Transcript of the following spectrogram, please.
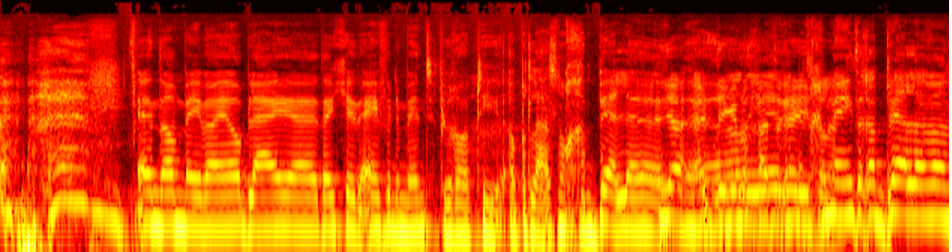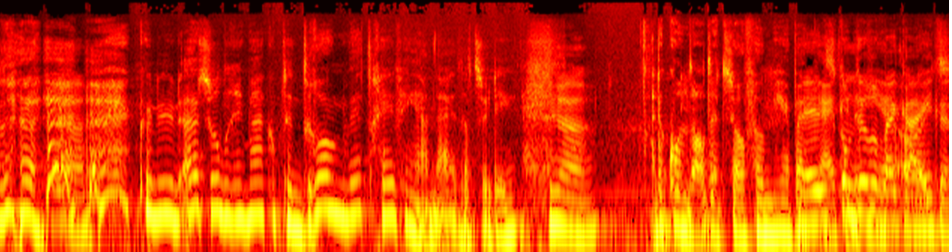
en dan ben je wel heel blij eh, dat je een evenementenbureau hebt die op het laatst nog gaat bellen. Ja, en eh, dingen nog gaat met regelen. De gemeente gaat bellen. Van, Kunnen u een uitzondering maken op de drone-wetgeving? Ja, nee, dat soort dingen. ja. Er komt altijd zoveel meer bij Nee, er kijken. komt heel veel bij ooit, kijken.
